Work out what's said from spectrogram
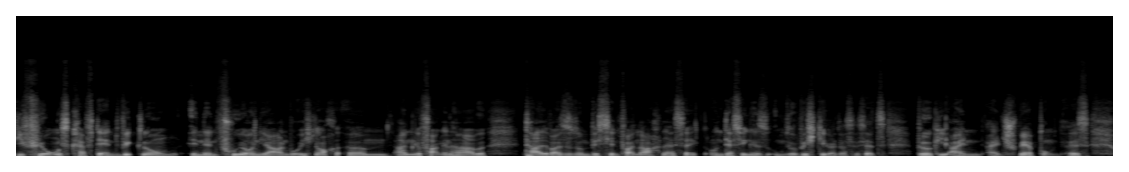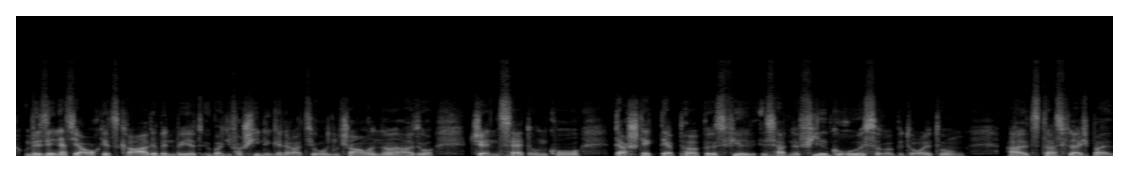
die Führungskräfteentwicklung in den früheren Jahren, wo ich noch ähm, angefangen habe, teilweise so ein bisschen vernachlässigt. Und deswegen ist es umso wichtiger, dass es jetzt wirklich ein, ein Schwerpunkt ist. Und wir sehen das ja auch jetzt gerade, wenn wir jetzt über die verschiedenen Generationen schauen, ne? also Gen Z und Co., da steckt der Purpose viel, es hat eine viel größere Bedeutung, als das vielleicht bei,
